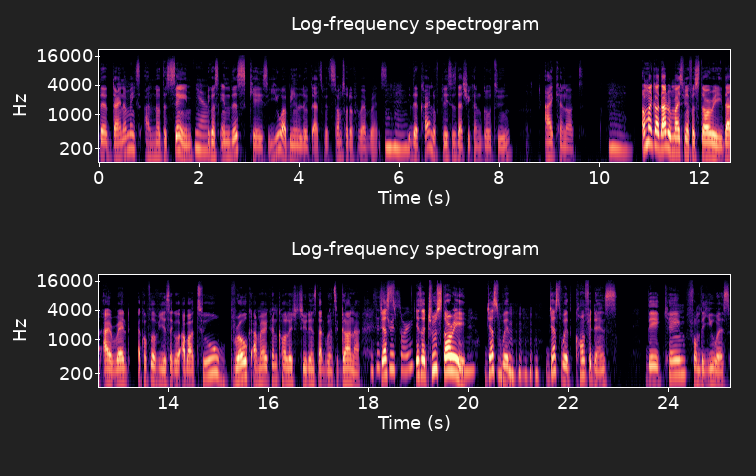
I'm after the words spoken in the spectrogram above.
the dynamics are not the same Yeah. because in this case, you are being looked at with some sort of reverence. Mm-hmm. The kind of places that you can go to, I cannot. Mm. Oh my god, that reminds me of a story that I read a couple of years ago about two broke American college students that went to Ghana. Is this Just- true story? It's a true story. Mhm. Just with just with confidence, they came from the US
